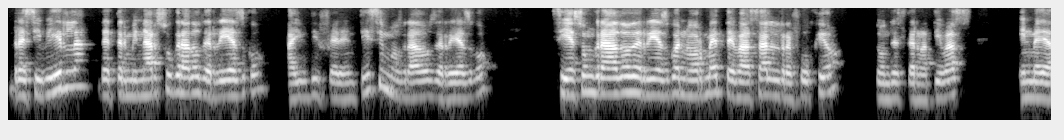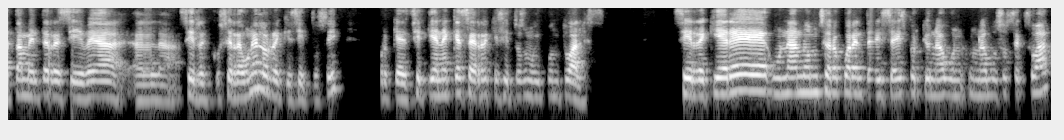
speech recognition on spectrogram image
recibirla, determinar su grado de riesgo. Hay diferentísimos grados de riesgo. Si es un grado de riesgo enorme, te vas al refugio, donde Alternativas inmediatamente recibe a, la, si, si reúne los requisitos, ¿sí? Porque sí tiene que ser requisitos muy puntuales. Si requiere una NOM 046 porque una, un abuso sexual,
